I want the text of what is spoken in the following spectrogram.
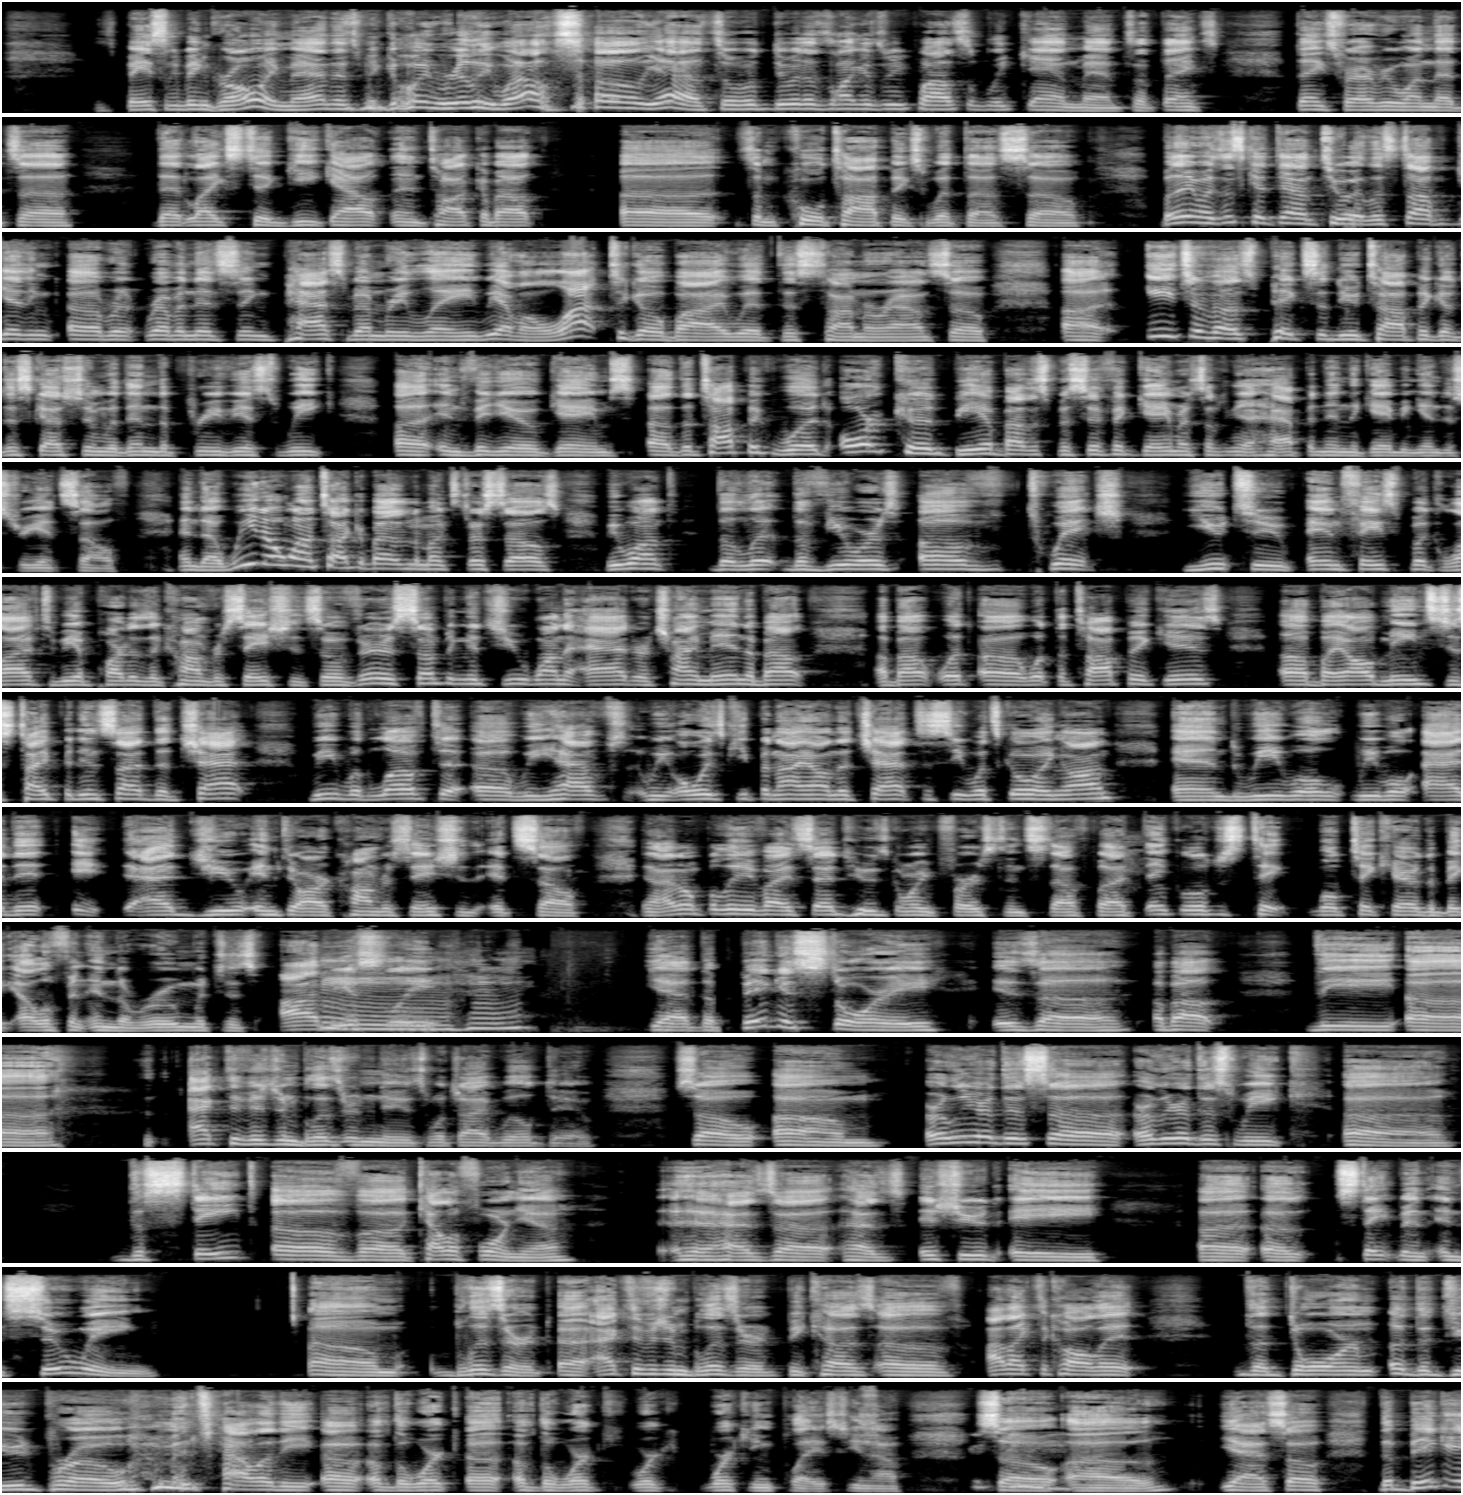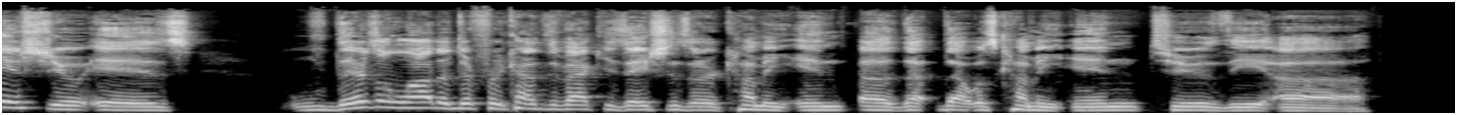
it's basically been growing, man. It's been going really well. So yeah, so we'll do it as long as we possibly can, man. So thanks, thanks for everyone that's uh that likes to geek out and talk about uh some cool topics with us. So, but anyways, let's get down to it. Let's stop getting uh re- reminiscing past memory lane. We have a lot to go by with this time around. So, uh each of us picks a new topic of discussion within the previous week uh in video games. Uh the topic would or could be about a specific game or something that happened in the gaming industry itself. And uh, we don't want to talk about it amongst ourselves. We want the li- the viewers of Twitch YouTube and Facebook Live to be a part of the conversation. So if there is something that you want to add or chime in about about what uh, what the topic is, uh, by all means, just type it inside the chat. We would love to. Uh, we have we always keep an eye on the chat to see what's going on, and we will we will add it, it add you into our conversation itself. And I don't believe I said who's going first and stuff, but I think we'll just take we'll take care of the big elephant in the room, which is obviously. Mm-hmm. Yeah, the biggest story is uh about the uh Activision Blizzard news, which I will do. So um earlier this uh earlier this week, uh the state of uh, California has uh has issued a uh, a statement ensuing um Blizzard, uh, Activision Blizzard because of I like to call it the dorm uh, the dude bro mentality uh, of the work uh, of the work work working place you know so mm-hmm. uh yeah. So the big issue is there's a lot of different kinds of accusations that are coming in, uh, that, that was coming into the, uh,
